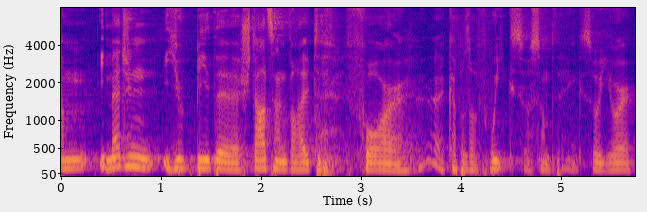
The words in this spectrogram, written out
Um, imagine you'd be the Staatsanwalt for a couple of weeks or something. So you're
